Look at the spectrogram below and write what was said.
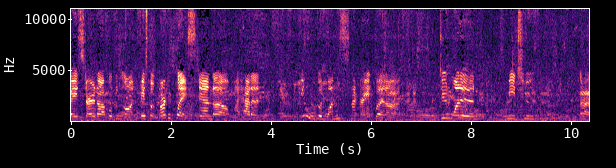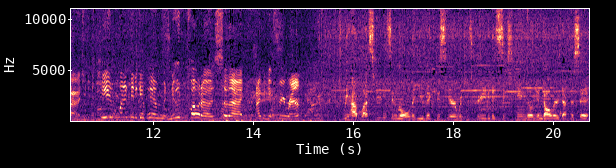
I started off looking on Facebook Marketplace, and um, I had a few good ones. Not great, but uh, dude wanted me to. Uh, he wanted me to give him nude photos so that I could get free rent. We have less students enrolled at UVic this year, which has created a $16 million deficit,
